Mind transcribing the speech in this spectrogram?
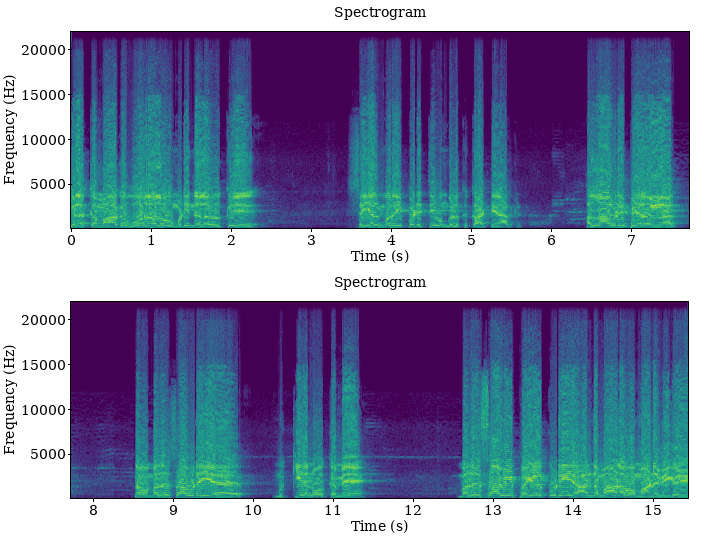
விளக்கமாக ஓரளவு முடிந்த அளவுக்கு செயல்முறைப்படுத்தி உங்களுக்கு காட்டினார்கள். அல்லாவுடைய பேரல்லால் நம்ம மதரசாவுடைய முக்கிய நோக்கமே மதரசாவில் பயிலக்கூடிய அந்த மாணவ மாணவிகள்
